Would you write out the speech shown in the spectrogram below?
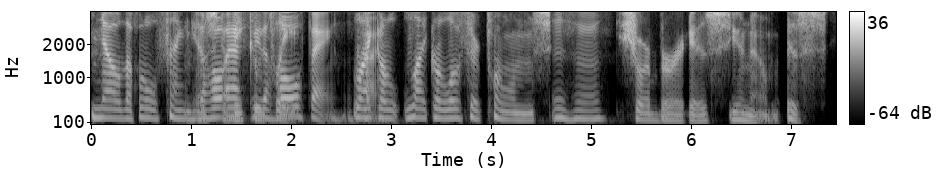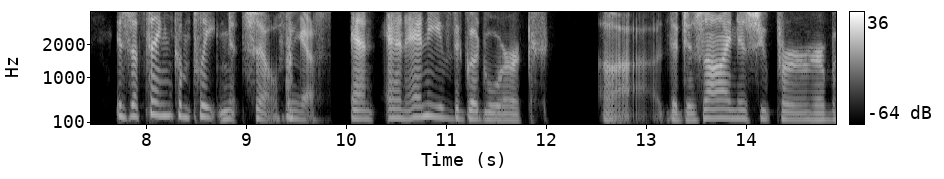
No, the whole thing the has whole to be has to be complete. the whole thing? Like a like a Lothrop Holmes Mm-hmm. shorebird is, you know, is is a thing complete in itself. Yes. And and any of the good work, uh, the design is superb,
